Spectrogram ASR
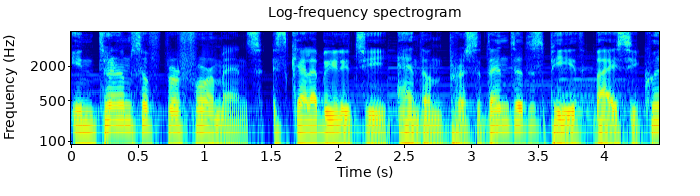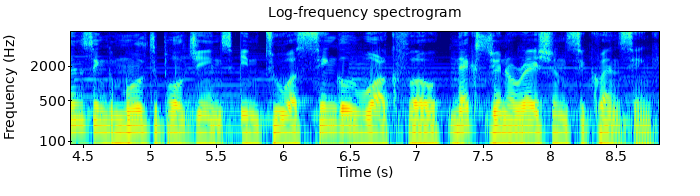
In terms of performance, scalability, and unprecedented speed, by sequencing multiple genes into a single workflow, next-generation sequencing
